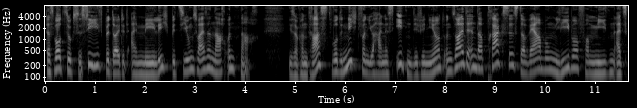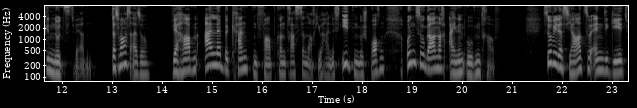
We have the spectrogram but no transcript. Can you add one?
Das Wort sukzessiv bedeutet allmählich bzw. nach und nach. Dieser Kontrast wurde nicht von Johannes Eden definiert und sollte in der Praxis der Werbung lieber vermieden als genutzt werden. Das war's also. Wir haben alle bekannten Farbkontraste nach Johannes Eden besprochen und sogar noch einen obendrauf. So wie das Jahr zu Ende geht,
